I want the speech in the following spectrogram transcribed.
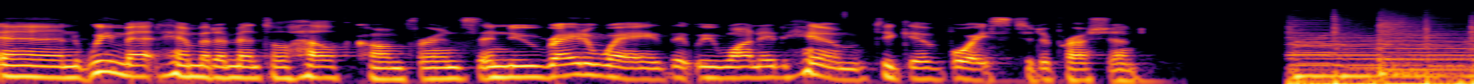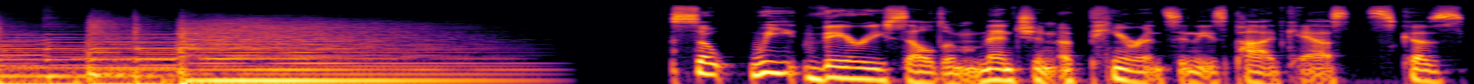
and we met him at a mental health conference and knew right away that we wanted him to give voice to depression. So, we very seldom mention appearance in these podcasts because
